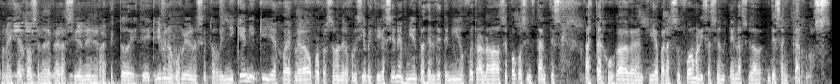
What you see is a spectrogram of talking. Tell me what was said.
Bueno, ahí están entonces las declaraciones respecto de este crimen ocurrido en el sector de Ñiquén y que ya fue aclarado por personal de la Policía de Investigaciones, mientras el detenido fue trasladado hace pocos instantes hasta el juzgado de garantía para su formalización en la ciudad de San Carlos.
